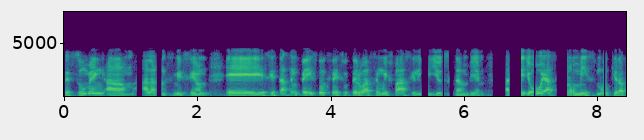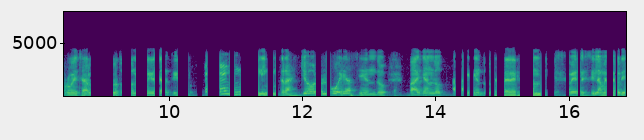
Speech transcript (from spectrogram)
se sumen a la transmisión. Eh, si estás en Facebook, Facebook te lo hace muy fácil y YouTube también. Así que yo voy a hacer lo mismo. Quiero aprovechar la oportunidad en mientras yo lo voy haciendo, váyanlo haciendo ustedes también. A ver si la memoria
